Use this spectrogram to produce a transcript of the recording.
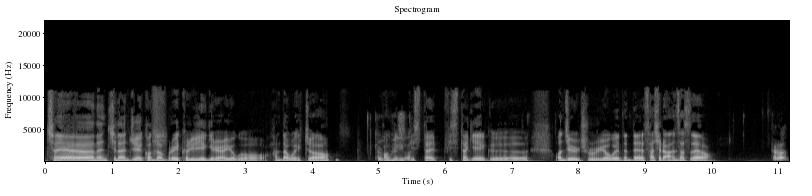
저는 지난주에 건담 브레이크를 얘기를 하려고 한다고 했죠. 결국 했어. 비슷하, 비슷하게 그, 언제를 주려고 했는데, 사실은 안 샀어요. 저런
